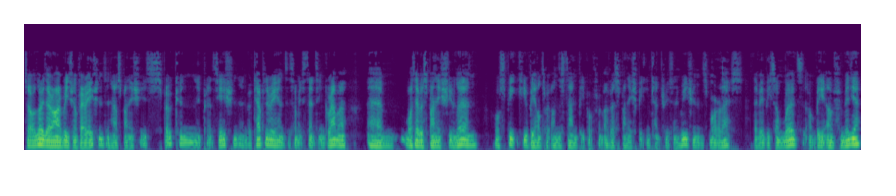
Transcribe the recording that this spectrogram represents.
So although there are regional variations in how Spanish is spoken, in pronunciation and vocabulary, and to some extent in grammar, um, whatever Spanish you learn or speak, you'll be able to understand people from other Spanish-speaking countries and regions, more or less. There may be some words that will be unfamiliar,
